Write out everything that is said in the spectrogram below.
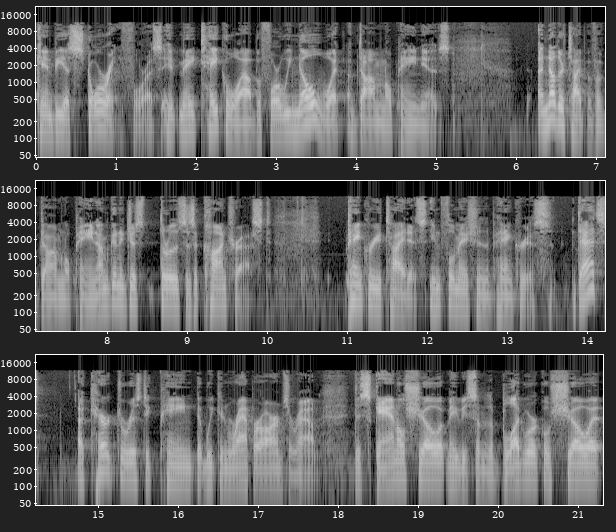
can be a story for us. It may take a while before we know what abdominal pain is. Another type of abdominal pain, I'm going to just throw this as a contrast pancreatitis, inflammation in the pancreas. That's a characteristic pain that we can wrap our arms around. The scan will show it, maybe some of the blood work will show it.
